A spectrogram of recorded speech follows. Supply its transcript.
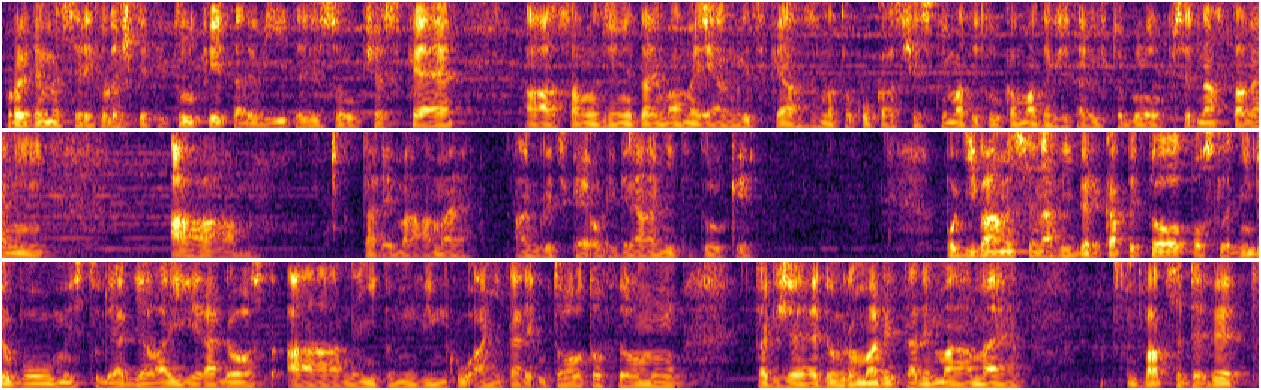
Projdeme si rychle ještě titulky, tady vidíte, že jsou české, a samozřejmě tady máme i anglické, já jsem na to koukal s českýma titulkama, takže tady už to bylo přednastavený. A tady máme anglické originální titulky. Podíváme se na výběr kapitol, poslední dobou mi studia dělají radost a není tomu výjimkou ani tady u tohoto filmu, takže dohromady tady máme 29,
